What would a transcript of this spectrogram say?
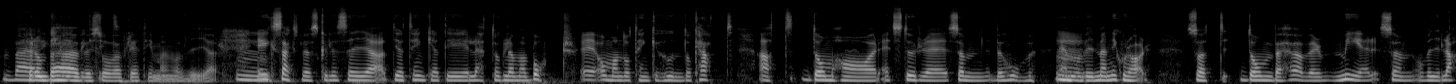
För verkligen de behöver viktigt. sova fler timmar än vad vi gör. Mm. Exakt vad jag skulle säga. Att jag tänker att det är lätt att glömma bort, eh, om man då tänker hund och katt, att de har ett större sömnbehov än Mm. vad vi människor har. Så att de behöver mer sömn och vila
